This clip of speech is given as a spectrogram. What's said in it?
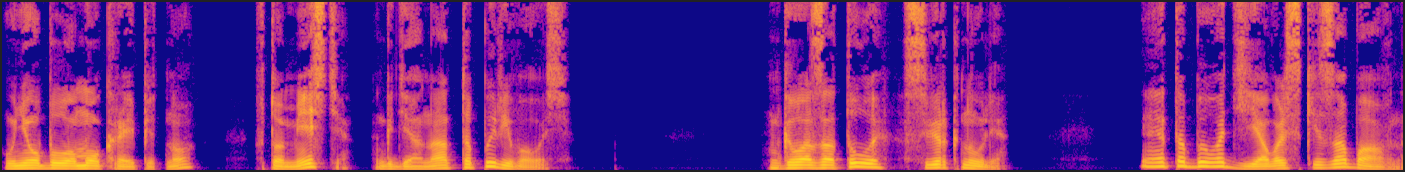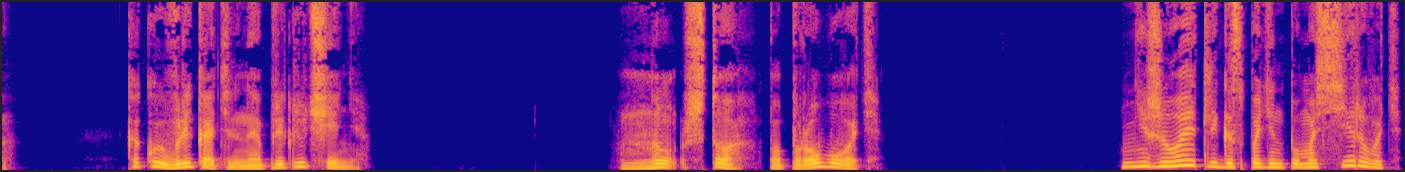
у него было мокрое пятно в том месте, где она оттопыривалась. Глаза Тулы сверкнули. Это было дьявольски забавно. Какое увлекательное приключение. Ну что, попробовать? Не желает ли господин помассировать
